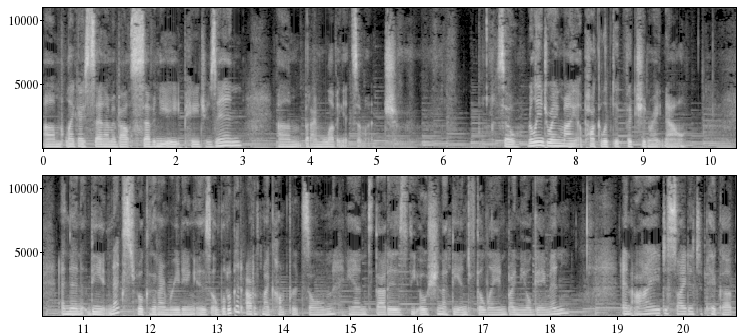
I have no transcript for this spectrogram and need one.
Um, like I said, I'm about 78 pages in, um, but I'm loving it so much. So really enjoying my apocalyptic fiction right now. And then the next book that I'm reading is a little bit out of my comfort zone, and that is The Ocean at the End of the Lane by Neil Gaiman. And I decided to pick up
